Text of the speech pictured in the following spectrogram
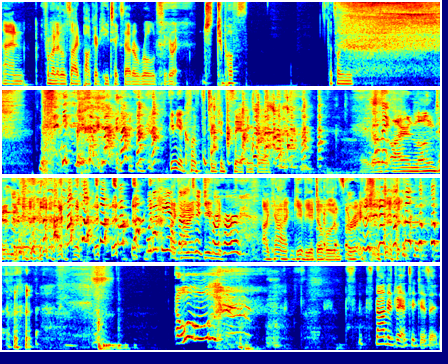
And from a little side pocket, he takes out a rolled cigarette. Just two puffs. That's all you need. Give me a constitution saving throw. There goes iron lung tinder. Would it be I can't advantage give for you- her? I can't give you a double inspiration. oh. It's, it's not advantage, is it?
